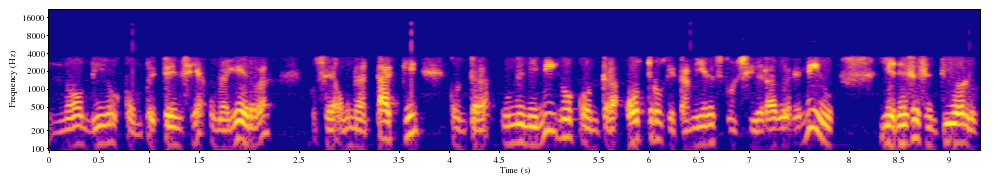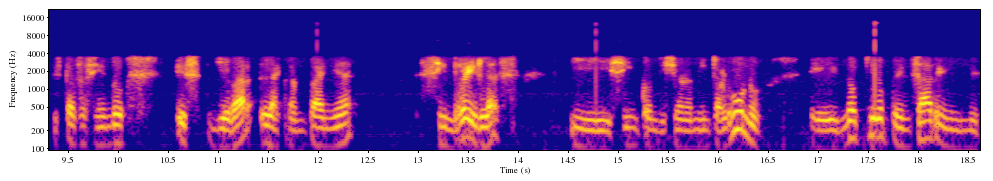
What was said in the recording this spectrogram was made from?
no digo competencia, una guerra, o sea, un ataque contra un enemigo, contra otro que también es considerado enemigo. Y en ese sentido lo que estás haciendo es llevar la campaña sin reglas, y sin condicionamiento alguno. Eh, no quiero pensar en,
